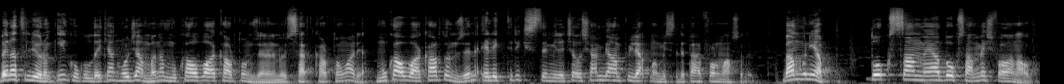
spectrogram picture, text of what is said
Ben hatırlıyorum ilkokuldayken hocam bana mukavva karton üzerine hani böyle sert karton var ya. Mukavva karton üzerine elektrik sistemiyle çalışan bir ampul yapmamı istedi performans ödevi. Ben bunu yaptım. 90 veya 95 falan aldım.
